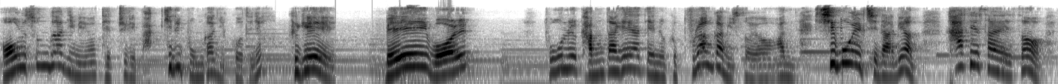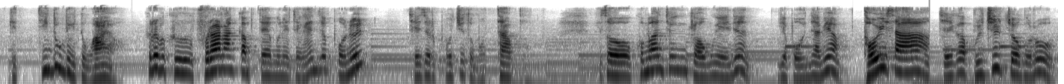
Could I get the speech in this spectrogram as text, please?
어느 순간이면 대출이 막히는 공간이 있거든요. 그게 매월 돈을 감당해야 되는 그 불안감이 있어요. 한 15일 지나면 카드사에서 딩동댕이 또 와요. 그러면 그 불안함감 때문에 제가 핸드폰을 제대로 보지도 못하고 그래서 그만둔 경우에는 이게 뭐냐면 더 이상 제가 물질적으로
